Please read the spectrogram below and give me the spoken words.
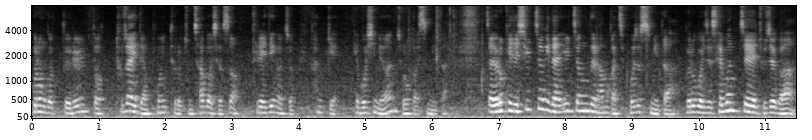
그런 것들을 또 투자에 대한 포인트로 좀 잡으셔서 트레이딩을 좀 함께 해보시면 좋을 것 같습니다. 자, 이렇게 이제 실적에 대한 일정들 한번 같이 보셨습니다. 그리고 이제 세 번째 주제가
